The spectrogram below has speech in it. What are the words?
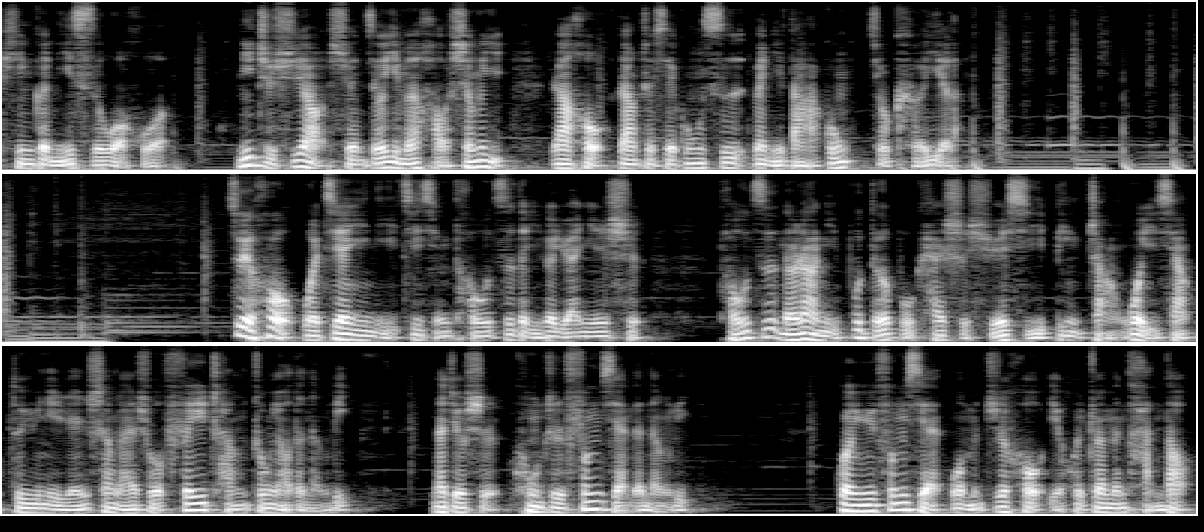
拼个你死我活。你只需要选择一门好生意。”然后让这些公司为你打工就可以了。最后，我建议你进行投资的一个原因是，投资能让你不得不开始学习并掌握一项对于你人生来说非常重要的能力，那就是控制风险的能力。关于风险，我们之后也会专门谈到。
